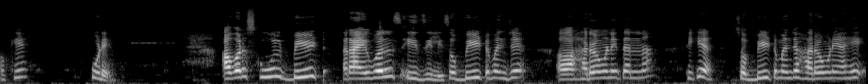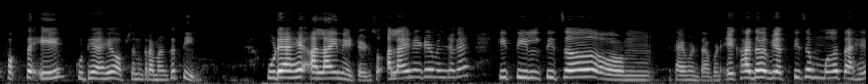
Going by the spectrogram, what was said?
ओके पुढे. Our school beat rivals easily so beat म्हणजे हरवणे त्यांना. ठीक आहे? सो बीट म्हणजे हरवणे आहे फक्त ए कुठे आहे? ऑप्शन क्रमांक तीन. पुढे आहे अलायनेटेड सो अलायनेटेड म्हणजे काय? की ती तिचं काय म्हणतो आपण? एखादं व्यक्तीचं मत आहे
